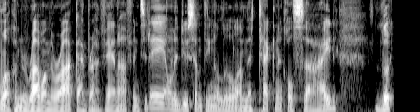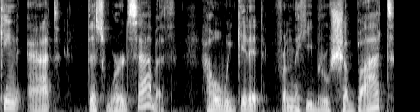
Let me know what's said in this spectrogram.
welcome to Rob on the Rock. I'm Rob Vanhoff, and today I want to do something a little on the technical side, looking at this word Sabbath. How will we get it from the Hebrew Shabbat,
